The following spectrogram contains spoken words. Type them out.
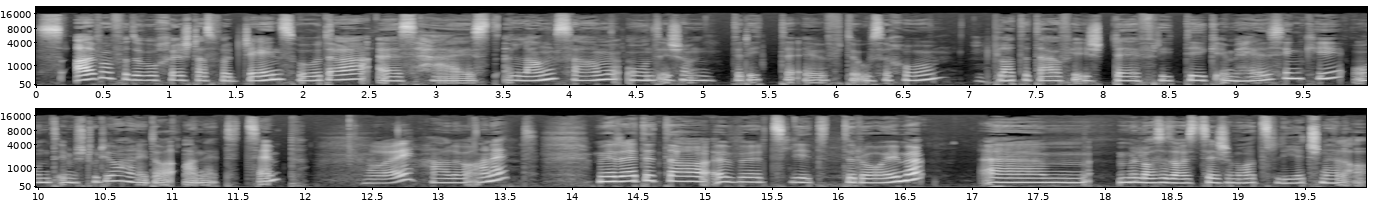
Das Album von der Woche ist das von Jane Soda. Es heißt «Langsam» und ist am 3.11. rausgekommen. Die Plattentaufe ist der Freitag im Helsinki und im Studio habe ich hier Annette Zemp. Hoi. Hallo Annette. Wir reden hier über das Lied «Träume». Ähm, wir hören uns zuerst einmal das Lied schnell an.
